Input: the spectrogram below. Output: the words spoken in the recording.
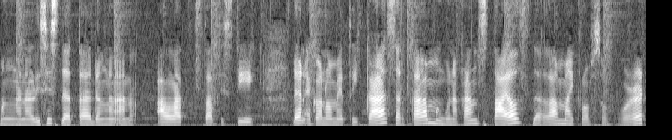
menganalisis data dengan alat statistik dan ekonometrika serta menggunakan styles dalam Microsoft Word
